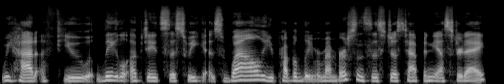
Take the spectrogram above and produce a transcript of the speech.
We had a few legal updates this week as well. You probably remember since this just happened yesterday.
